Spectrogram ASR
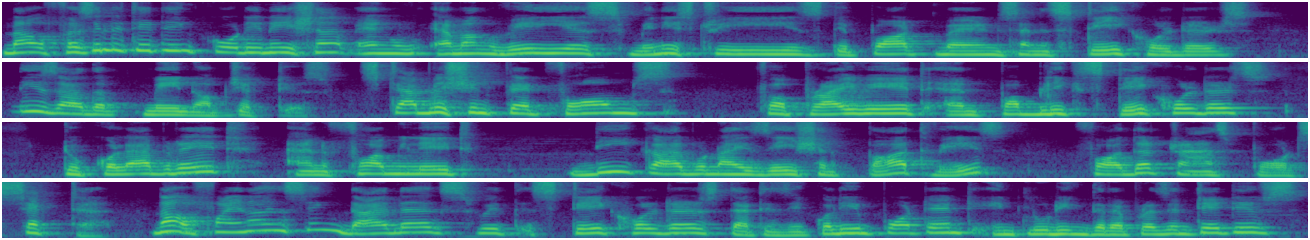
Now, facilitating coordination among various ministries, departments, and stakeholders, these are the main objectives. Establishing platforms for private and public stakeholders to collaborate and formulate decarbonization pathways for the transport sector. Now, financing dialogues with stakeholders that is equally important, including the representatives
